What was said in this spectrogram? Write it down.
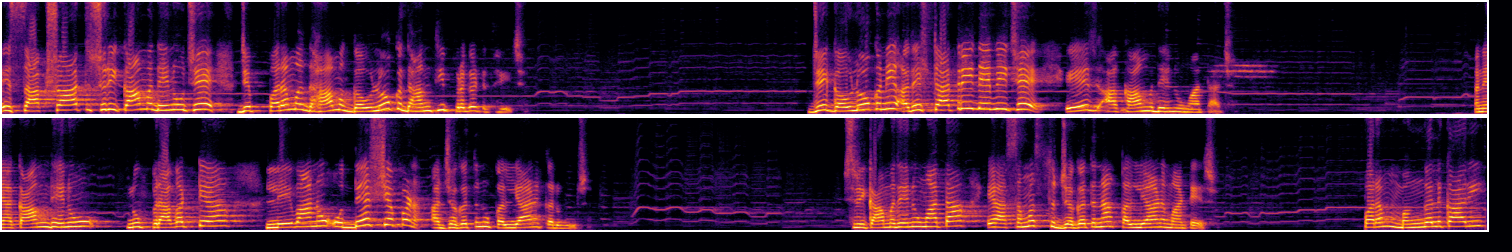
એ સાક્ષાત શ્રી કામધેનુ છે, જે પરમધામ ગૌલોક ધામથી પ્રગટ થઈ છે. જે ગૌલોકની અધિષ્ઠાત્રી દેવી છે, એ જ આ કામધેનુ માતા છે. અને આ કામધેનુ નું પ્રાગટ્ય લેવાનો ઉદ્દેશ્ય પણ આ જગતનું કલ્યાણ કરવું છે. શ્રી કામધેનુ માતા એ આ સમસ્ત જગતના કલ્યાણ માટે છે. પરમ મંગલકારી,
